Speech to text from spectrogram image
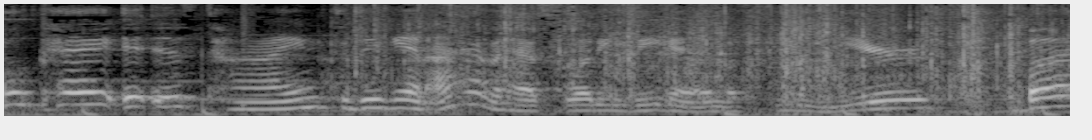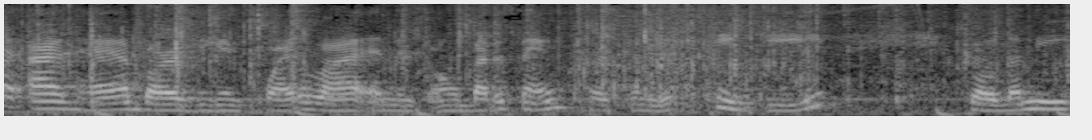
Okay, it is time to dig in. I haven't had Slutty Vegan in a few years, but I've had Bar Vegan quite a lot, and it's owned by the same person, Miss Pinky. So let me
